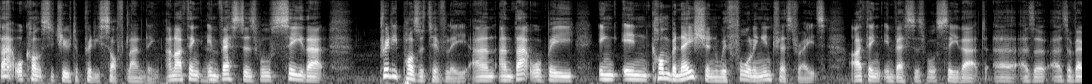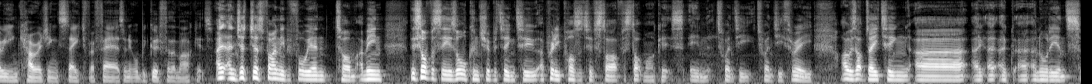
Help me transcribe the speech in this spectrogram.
that will constitute a pretty soft landing. And I think yeah. investors will see that pretty positively, and, and that will be in in combination with falling interest rates. I think investors will see that uh, as a as a very encouraging state of affairs, and it will be good for the markets. And, and just just finally before we end, Tom, I mean, this obviously is all contributing to a pretty positive start for stock markets in 2023. I was updating uh, a, a, an audience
